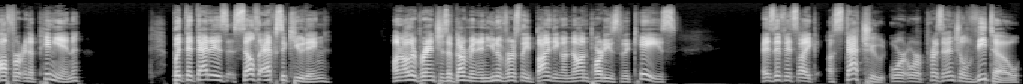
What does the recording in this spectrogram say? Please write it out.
offer an opinion, but that that is self executing on other branches of government and universally binding on non parties to the case as if it's like a statute or, or a presidential veto,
